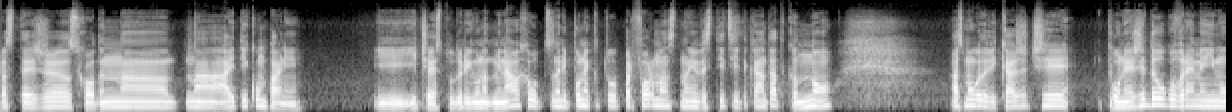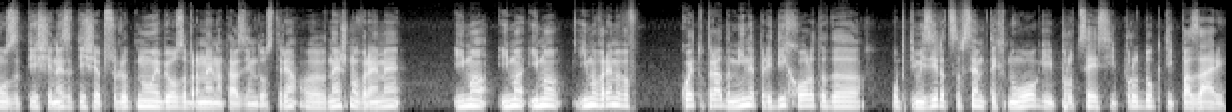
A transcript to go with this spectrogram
растежа сходен на, на IT компании. И, и често дори го надминаваха от, нали, поне като перформанс на инвестиции и така нататък. Но аз мога да ви кажа, че понеже дълго време е имало затишие, не затишие, абсолютно е било забранена тази индустрия. В днешно време има, има, има, има време, в което трябва да мине преди хората да оптимизират съвсем технологии, процеси, продукти, пазари.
